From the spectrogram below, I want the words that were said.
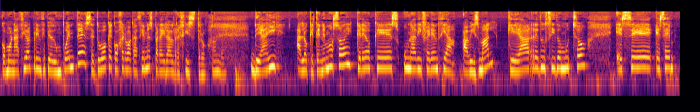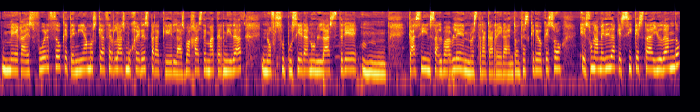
Como nació al principio de un puente, se tuvo que coger vacaciones para ir al registro. Anda. De ahí a lo que tenemos hoy, creo que es una diferencia abismal que ha reducido mucho ese, ese mega esfuerzo que teníamos que hacer las mujeres para que las bajas de maternidad no supusieran un lastre mm, casi insalvable en nuestra carrera. Entonces creo que eso es una medida que sí que está ayudando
